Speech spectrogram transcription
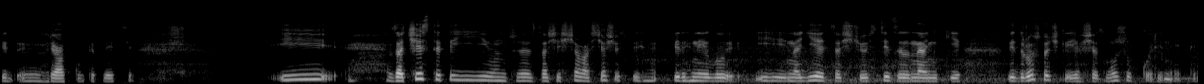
під е, грядку в теплиці. І зачистити її, он вже зачищала, ще щось підгнило. І надіється, що ці зелененькі відросточки я ще зможу вкорінити.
